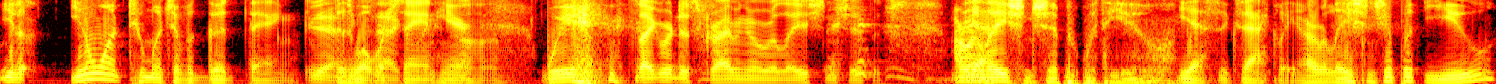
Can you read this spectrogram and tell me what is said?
you don't, you don't want too much of a good thing. Yeah, is what we're saying here. Uh-huh. We're It's like we're describing a relationship. It's our Yeah. relationship with you. yes, exactly. Our relationship with you,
